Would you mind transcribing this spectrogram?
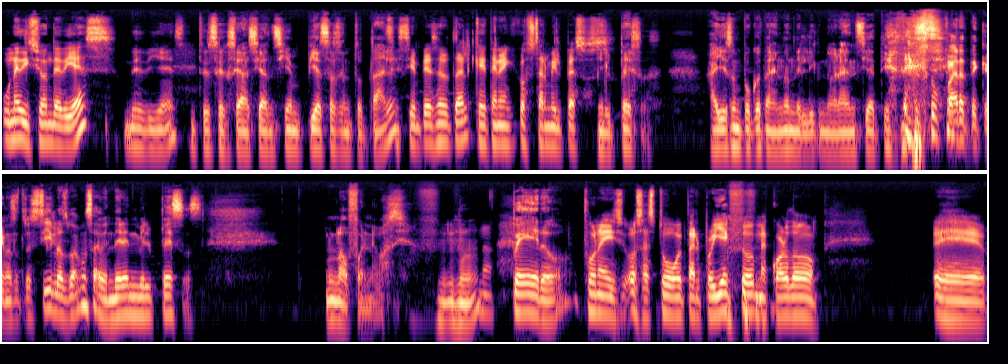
una edición de 10, de 10. Entonces se hacían 100 piezas en total. si empieza en total, que tenían que costar mil pesos. mil pesos. Ahí es un poco también donde la ignorancia tiene su parte, que nosotros sí los vamos a vender en mil pesos. No fue negocio. ¿no? No. Pero fue una edición, o sea, estuvo para el proyecto, me acuerdo. eh,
